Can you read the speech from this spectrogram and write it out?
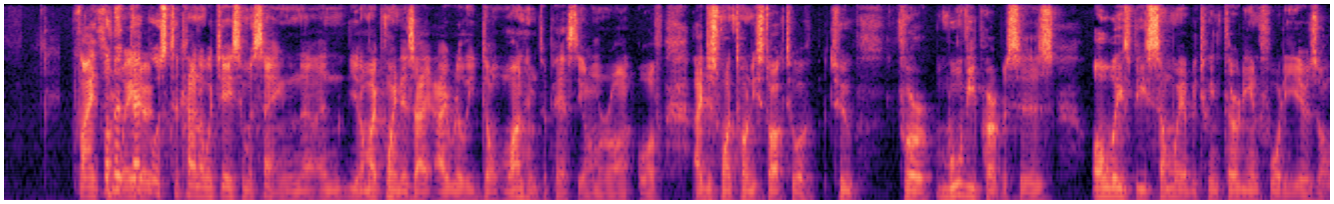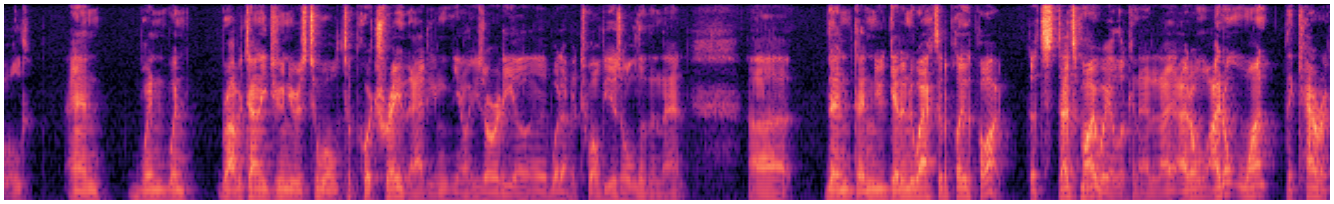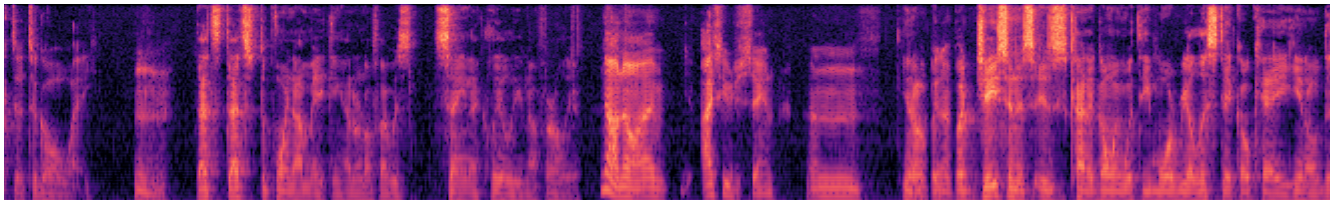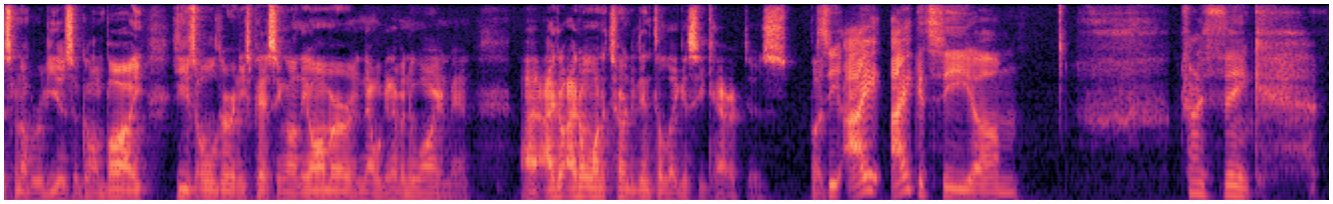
finds some well, that, way that to. goes to kind of what Jason was saying, and, uh, and you know my point is I, I really don't want him to pass the armor on, off. I just want Tony Stark to to for movie purposes always be somewhere between 30 and 40 years old and when when Robert Downey Jr. is too old to portray that. He, you know, he's already uh, whatever twelve years older than that. Uh, then then you get a new actor to play the part. That's that's my way of looking at it. I, I don't I don't want the character to go away. Hmm. That's that's the point I'm making. I don't know if I was saying that clearly enough earlier. No, no, I I see what you're saying. Um, you know, but, but Jason is is kind of going with the more realistic. Okay, you know, this number of years have gone by. He's older and he's passing on the armor, and now we're gonna have a new Iron Man. I, I don't I don't want to turn it into legacy characters. But see, I I could see. Um, trying to think.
